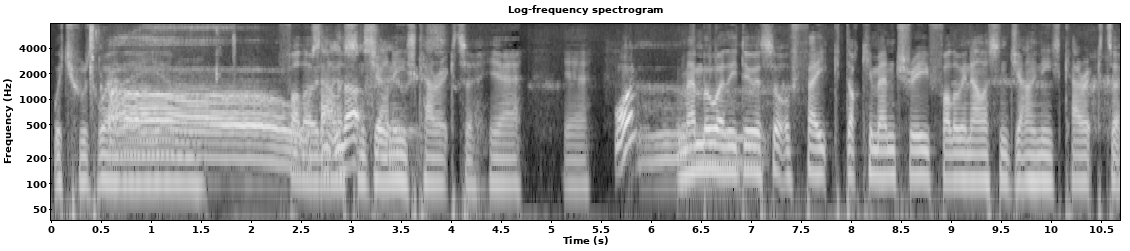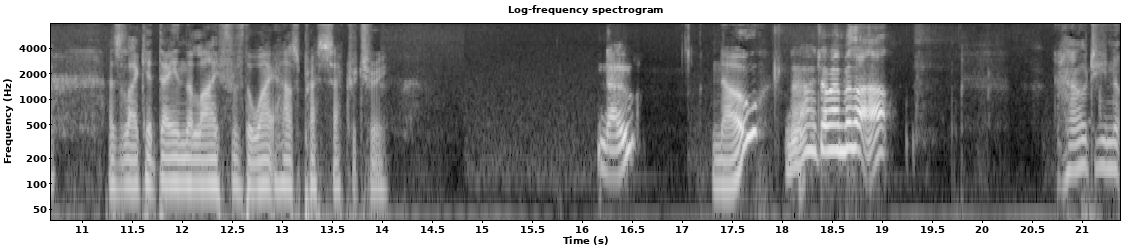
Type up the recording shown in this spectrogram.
which was where Oh, they um, followed was that Allison that Janney's character. Yeah, yeah. What? Remember where they do a sort of fake documentary following Allison Janney's character as like a day in the life of the White House press secretary? No. No. No, I don't remember that. How do you know?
